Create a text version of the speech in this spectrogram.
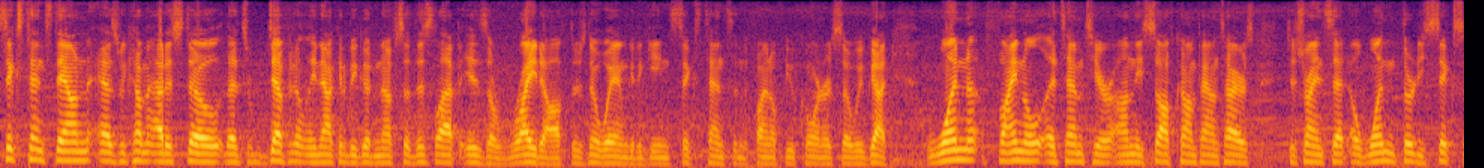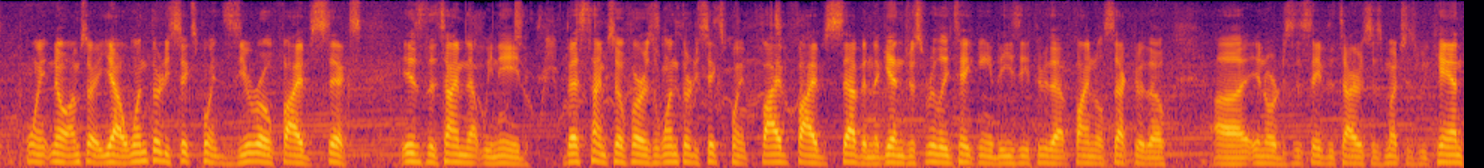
Six tenths down as we come out of Stowe. That's definitely not going to be good enough. So this lap is a write-off. There's no way I'm going to gain six tenths in the final few corners. So we've got one final attempt here on these soft compound tires to try and set a 136 point. No, I'm sorry. Yeah, 136.056 is the time that we need. Best time so far is 136.557. Again, just really taking it easy through that final sector, though, uh, in order to save the tires as much as we can.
